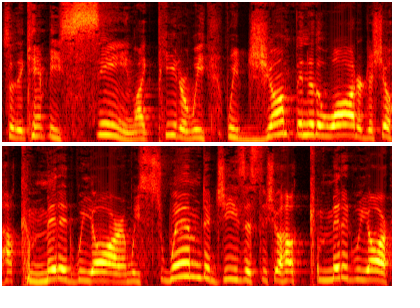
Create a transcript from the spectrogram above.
so that it can't be seen. Like Peter, we, we jump into the water to show how committed we are, and we swim to Jesus to show how committed we are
